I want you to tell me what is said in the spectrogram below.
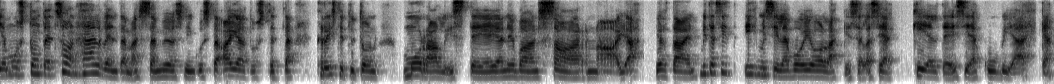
Ja musta tuntuu, että se on hälventämässä myös niin kuin sitä ajatusta, että kristityt on moralisteja ja ne vaan saarnaa ja jotain. Mitä sitten ihmisillä voi ollakin sellaisia kielteisiä kuvia ehkä?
